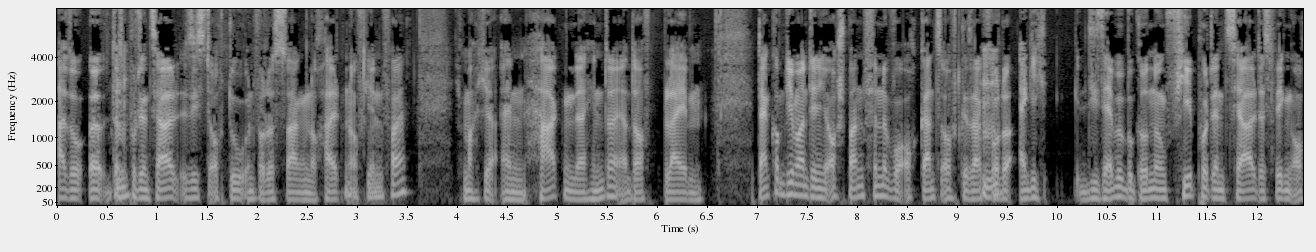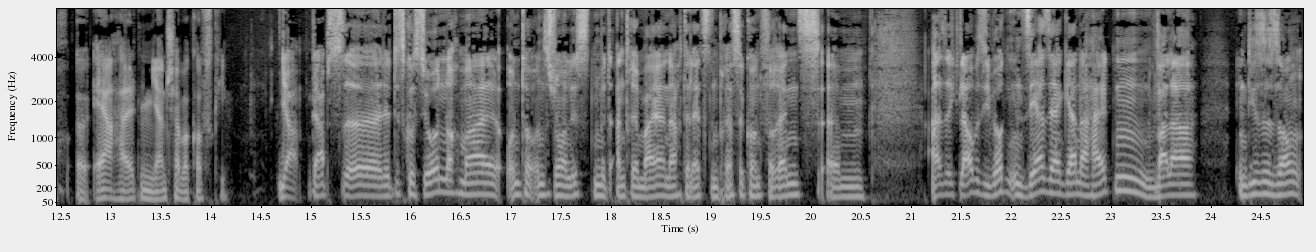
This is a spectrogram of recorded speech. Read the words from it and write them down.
Also äh, das mhm. Potenzial siehst auch du und würdest sagen, noch halten auf jeden Fall. Ich mache hier einen Haken dahinter, er darf bleiben. Dann kommt jemand, den ich auch spannend finde, wo auch ganz oft gesagt mhm. wurde, eigentlich dieselbe Begründung, viel Potenzial, deswegen auch äh, erhalten, Jan Schabakowski. Ja, gab's äh, eine Diskussion nochmal unter uns Journalisten mit André Meyer nach der letzten Pressekonferenz. Ähm, also ich glaube, sie würden ihn sehr, sehr gerne halten, weil er in dieser Saison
